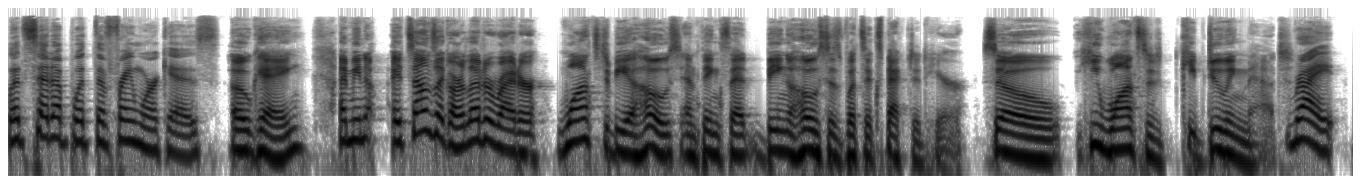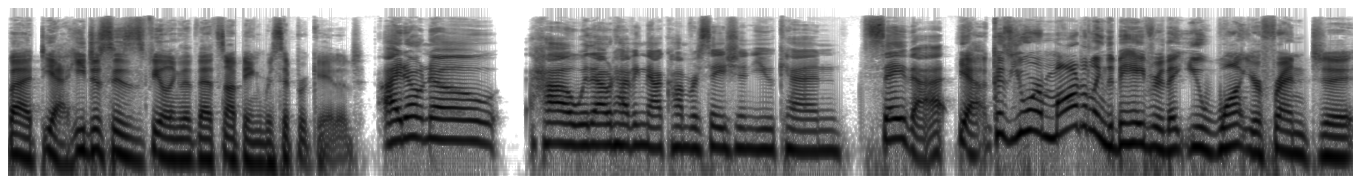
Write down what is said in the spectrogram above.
Let's set up what the framework is. okay. I mean, it sounds like our letter writer wants to be a host and thinks that being a host is what's expected here. So he wants to keep doing that. Right. But yeah, he just is feeling that that's not being reciprocated. I don't know how, without having that conversation, you can say that. Yeah, because you are modeling the behavior that you want your friend to.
